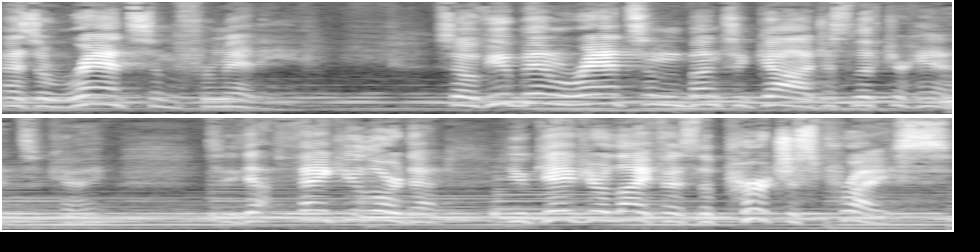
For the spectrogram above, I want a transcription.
as a ransom for many. So if you've been ransomed unto God, just lift your hands, okay? So yeah, thank you, Lord, that you gave your life as the purchase price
